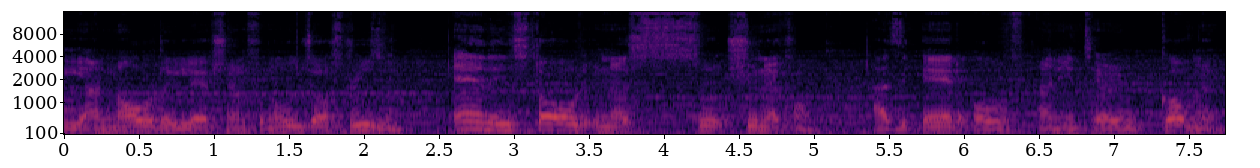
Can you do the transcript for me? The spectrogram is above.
He annulled the election for no just reason and installed Ina Shonekan as the head of an interim government.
